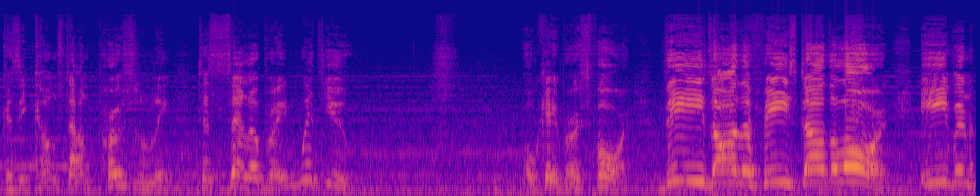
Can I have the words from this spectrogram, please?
Because he comes down personally to celebrate with you. Okay, verse 4. These are the feast of the Lord, even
